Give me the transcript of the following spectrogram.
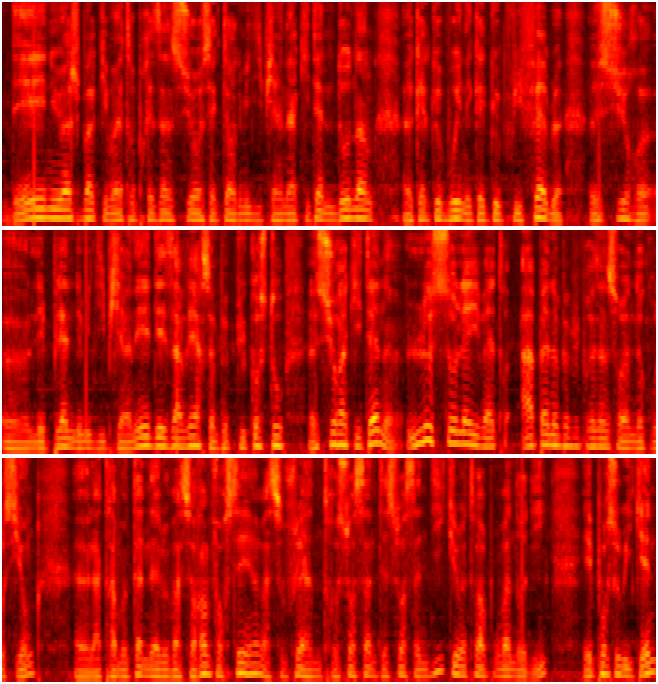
des nuages bas qui vont être présents sur le secteur de Midi-Pyrénées-Aquitaine donnant euh, quelques bruines et quelques pluies faibles euh, sur les plaines de Midi-Pyrénées, des averses un peu plus costauds sur Aquitaine. Le soleil va être à peine un peu plus présent sur l'Indoc-Roussillon. la tramontane elle va se renforcer, hein, va souffler entre 60 et 70 km/h pour et pour ce week-end,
